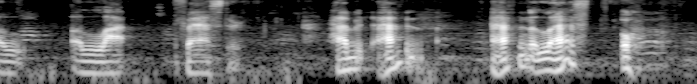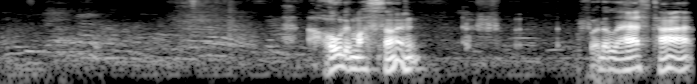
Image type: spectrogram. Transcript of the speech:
a, a lot faster. Haven't, happened the last, oh, holding my son for the last time.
